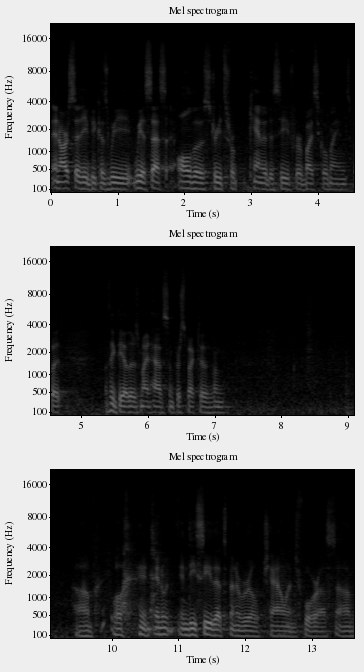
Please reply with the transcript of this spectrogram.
in our city because we, we assess all those streets for candidacy for bicycle lanes. But I think the others might have some perspective on. Um, well, in, in, in, DC, that's been a real challenge for us. Um,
